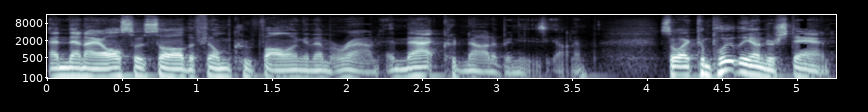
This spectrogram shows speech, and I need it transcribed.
And then I also saw the film crew following them around, and that could not have been easy on him. So I completely understand.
